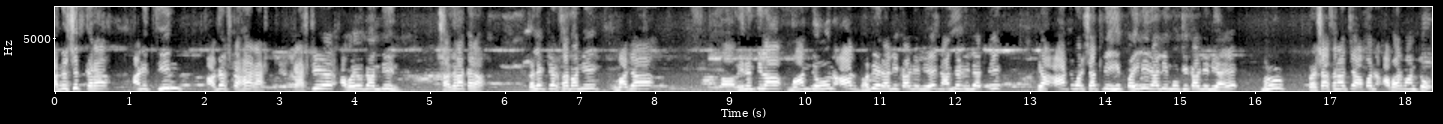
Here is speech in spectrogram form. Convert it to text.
आदेशित करा आणि तीन ऑगस्ट हा राष्ट्र राष्ट्रीय अवयवदान दिन साजरा करा. कलेक्टर साहेबांनी माझ्या विनंतीला मान देऊन आज भव्य रॅली काढलेली आहे. नांदेड जिल्ह्यातली या आठ वर्षातली ही पहिली रॅली मोठी काढलेली आहे. म्हणून प्रशासनाचे आपण आभार मानतो.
